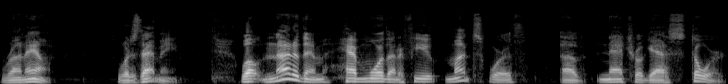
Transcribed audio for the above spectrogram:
run out. What does that mean? Well, none of them have more than a few months worth of natural gas stored.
